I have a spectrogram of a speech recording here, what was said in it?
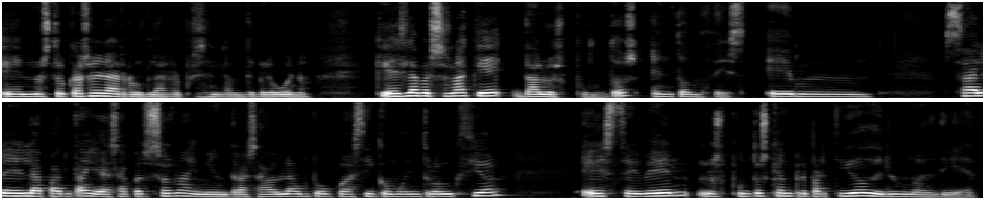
En nuestro caso era Ruth la representante, pero bueno, que es la persona que da los puntos. Entonces, eh, sale en la pantalla esa persona y mientras habla un poco así como introducción, eh, se ven los puntos que han repartido del 1 al 10.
